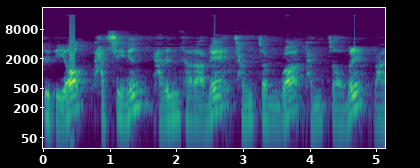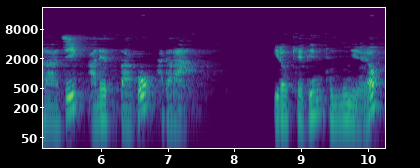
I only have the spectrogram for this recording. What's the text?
드디어 다시는 다른 사람의 장점과 단점을 말하지 않았다고 하더라. 이렇게 된 본문이에요.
